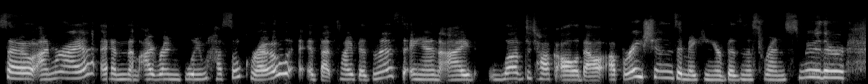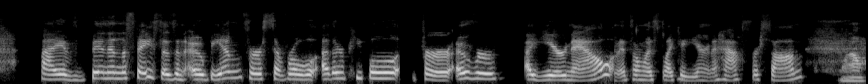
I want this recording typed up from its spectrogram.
So I'm Mariah, and I run Bloom Hustle Grow. That's my business, and I love to talk all about operations and making your business run smoother. I've been in the space as an OBM for several other people for over a year now. It's almost like a year and a half for some. Wow.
